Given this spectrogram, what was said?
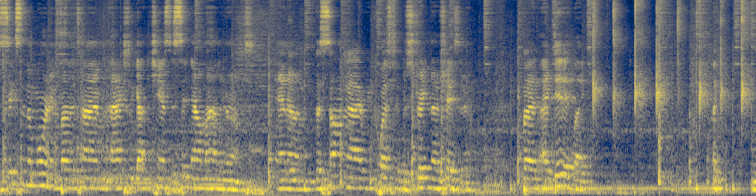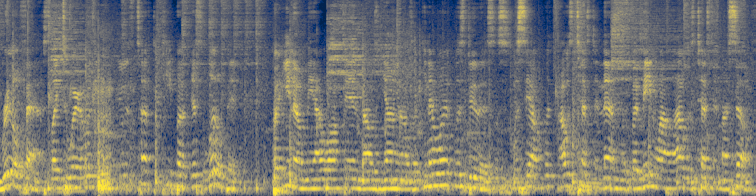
six in the morning by the time I actually got the chance to sit down behind the drums. And um, the song I requested was Straight No Chaser, but I did it like like real fast, like to where it was it was tough to keep up just a little bit. But you know me, I walked in, I was young, and I was like, you know what, let's do this. Let's, let's see how, I was testing them, but meanwhile, I was testing myself.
